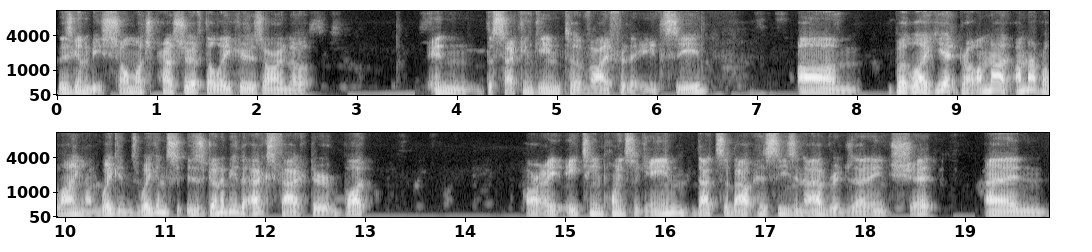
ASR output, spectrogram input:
there's gonna be so much pressure if the Lakers are in a in the second game to vie for the eighth seed. Um, but like, yeah, bro, I'm not I'm not relying on Wiggins. Wiggins is gonna be the X factor, but all right, 18 points a game. That's about his season average. That ain't shit. And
